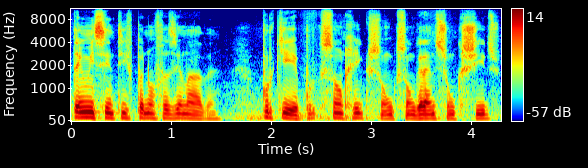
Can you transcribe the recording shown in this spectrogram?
têm um incentivo para não fazer nada. Porquê? Porque são ricos, são, são grandes, são crescidos,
